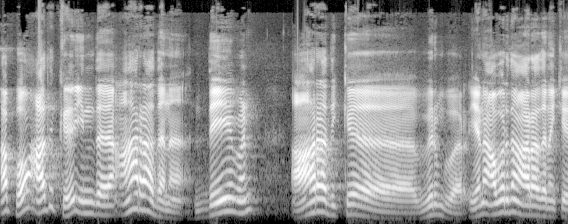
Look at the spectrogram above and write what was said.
அப்போ அதுக்கு இந்த ஆராதனை தேவன் ஆராதிக்க விரும்புவார். ஏன்னா அவர் தான் ஆராதனைக்கு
